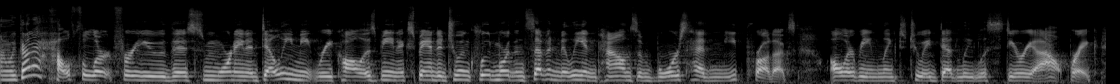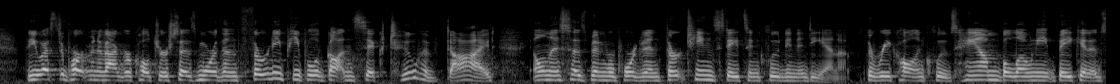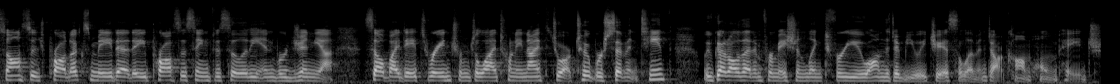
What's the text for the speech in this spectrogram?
We've got a health alert for you this morning. A deli meat recall is being expanded to include more than 7 million pounds of boar's head meat products. All are being linked to a deadly listeria outbreak. The U.S. Department of Agriculture says more than 30 people have gotten sick, two have died. Illness has been reported in 13 states, including Indiana. The recall includes ham, bologna, bacon, and sausage products made at a processing facility in Virginia. Sell by dates range from July 29th to October 17th. We've got all that information linked for you on the WHAS11.com homepage.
